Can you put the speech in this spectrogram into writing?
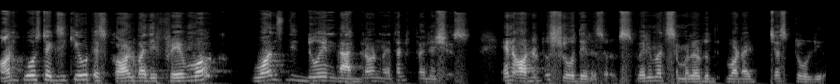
on post execute is called by the framework once the do in background method finishes in order to show the results. Very much similar to what I just told you.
